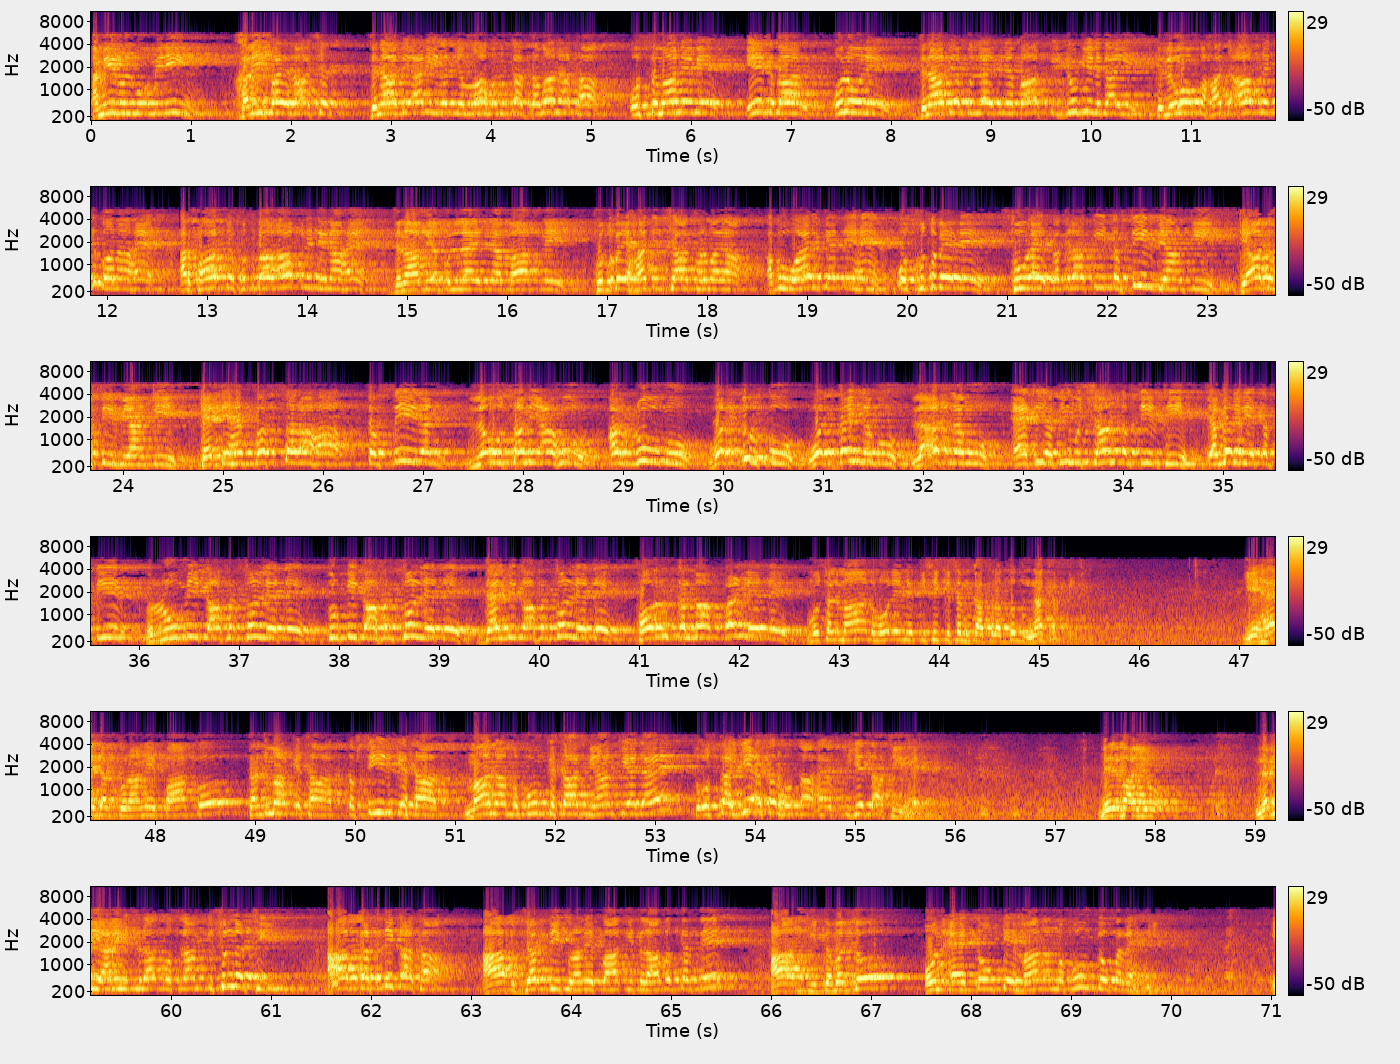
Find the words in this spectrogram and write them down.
امیر المومنین خلیفہ راشد جناب علی رضی اللہ عنہ کا زمانہ تھا اس زمانے میں ایک بار انہوں نے جناب عبداللہ ابن عباس کی ڈیوٹی لگائی کہ لوگوں کو حج آپ نے کروانا ہے، عرفات میں خطبہ آپ نے دینا ہے۔ جناب عبداللہ ابن عباس نے خطبہ حج ارشاد فرمایا۔ ابو وائل کہتے ہیں، اس خطبے میں سورہ بکرا کی تفسیر بیان کی۔ کیا تفسیر بیان کی؟ کہتے ہیں فسرہ تفسیر لو سمعہ الروم والترک والدینم لاسلم ایسی عظیم الشان تفسیر تھی کہ اگر یہ تفسیر رومی کافر سن لیتے، ترکی کافر سن لیتے دہلوی کافر سن لیتے، فوراً کلمہ پڑھ لیتے، مسلمان ہونے میں کسی قسم کا تردد نہ کرتے۔ یہ ہے جب قرآن پاک کو ترجمہ کے ساتھ، تفسیر کے ساتھ، معنی مفہوم کے ساتھ بیان کیا جائے، تو اس کا یہ اثر ہوتا ہے، اس کی یہ تاثیر ہے۔ میرے بھائیوں، نبی علی اطلاع اسلام کی سنت تھی، آپ کا طریقہ تھا آپ جب بھی قرآن پاک کی تلاوت کرتے، آپ کی توجہ ان ایتوں کے مان المفہوم کے اوپر رہتی۔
